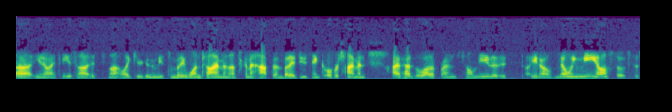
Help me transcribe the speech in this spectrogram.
uh, you know, I think it's not it's not like you're going to meet somebody one time and that's going to happen. But I do think over time, and I've had a lot of friends tell me that it's you know, knowing me also has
